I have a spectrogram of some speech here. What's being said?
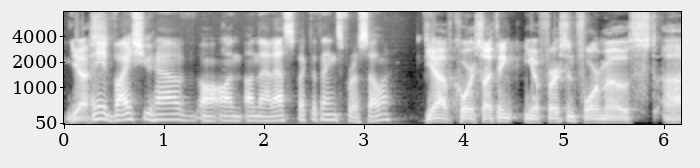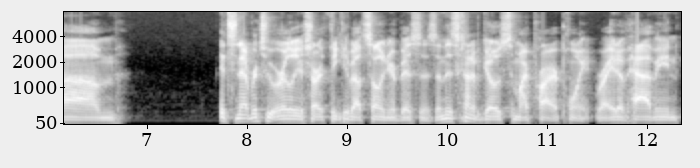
Yes. Any advice you have on on that aspect of things for a seller? Yeah, of course. So I think you know first and foremost, um, it's never too early to start thinking about selling your business, and this kind of goes to my prior point, right, of having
